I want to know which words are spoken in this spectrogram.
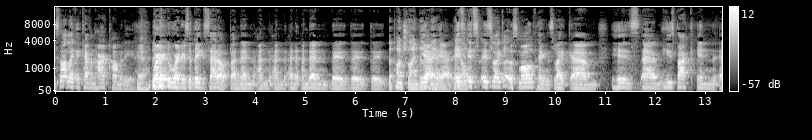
It's not like a Kevin Hart comedy Yeah. where where there's a big setup and then and and and, and then the the the the punchline, the, yeah, uh, yeah. It's, it's it's like little small things, like um, his um, he's back in uh,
